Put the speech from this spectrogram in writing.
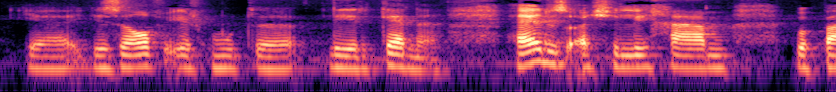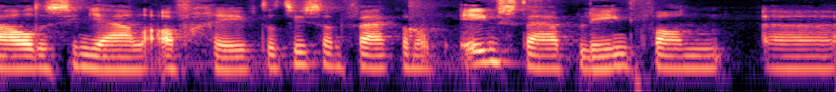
je, jezelf eerst moeten leren kennen. He, dus als je lichaam bepaalde signalen afgeeft, dat is dan vaak een opeenstapeling van uh,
